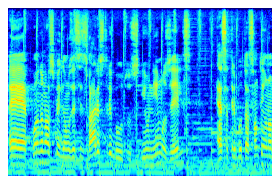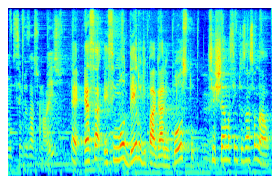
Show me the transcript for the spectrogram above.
é, quando nós pegamos esses vários tributos e unimos eles, essa tributação tem o nome de Simples Nacional, é isso? É, essa, esse modelo de pagar imposto hum. se chama Simples Nacional.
